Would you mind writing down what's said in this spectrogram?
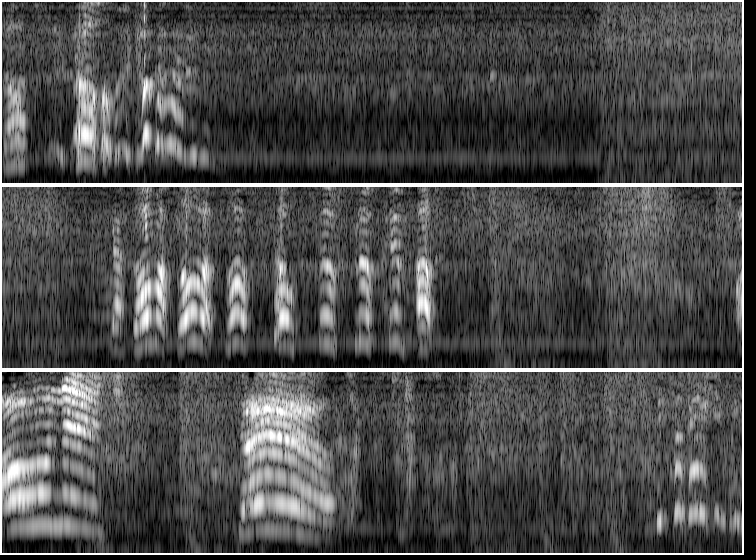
No, no, don't come after me. Yeah, blow him up, blow him up, blow, blow, blow, blow him up. Own it! Damn! He's still punishing me!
